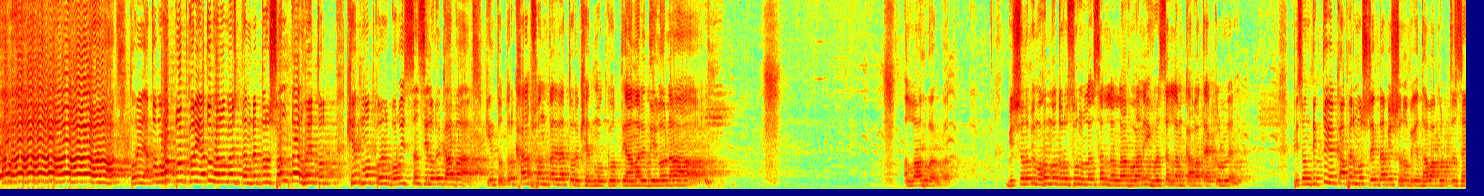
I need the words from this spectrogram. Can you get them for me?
কাওয়া, তোর এত মহব্বত করি এত ভালোবাসতাম রে, তোর সন্তান হয়ে তোর খেদমত করার বড় ইচ্ছা ছিল রে কাবা। কিন্তু তোর খারাপ সন্তানেরা তোর খেদমত করতে আমার দিল না। আল্লাহ আকবর। বিশ্বনবী মোহাম্মদ রসুল্লাহ সাল্লাহ আলী কাবা ত্যাগ করলেন। পিছন দিক থেকে কাফের মুশ্রেকরা বিশ্বনবীকে ধাওয়া করতেছে।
